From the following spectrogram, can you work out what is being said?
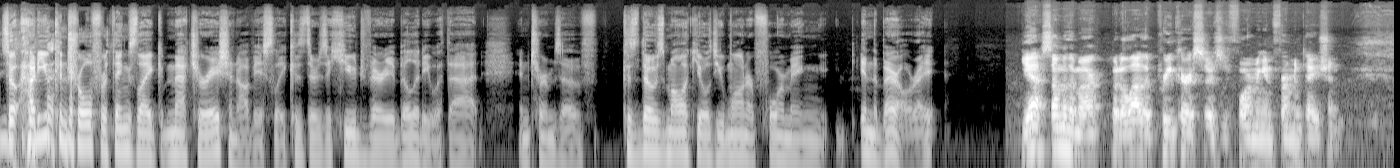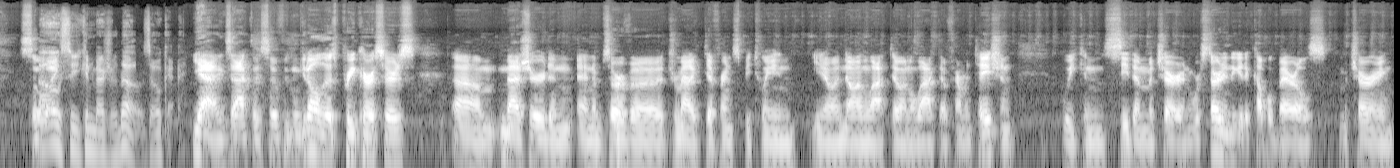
So, how do you control for things like maturation? Obviously, because there's a huge variability with that in terms of because those molecules you want are forming in the barrel, right? yeah, some of them are, but a lot of the precursors are forming in fermentation. So, oh, like, so you can measure those. Okay. Yeah, exactly. So if we can get all those precursors um, measured and, and observe a dramatic difference between you know a non-lacto and a lacto fermentation, we can see them mature. And we're starting to get a couple barrels maturing.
